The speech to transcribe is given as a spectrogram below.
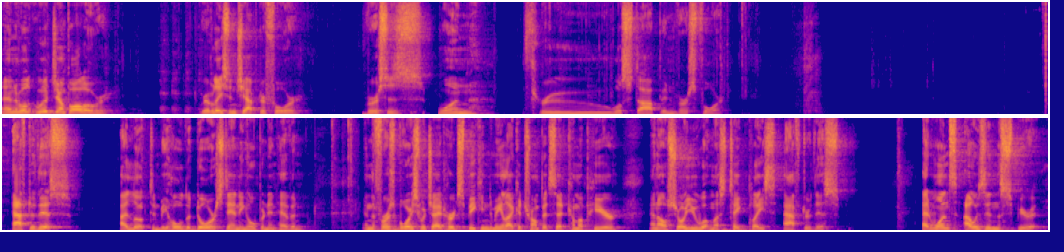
And we'll, we'll jump all over. Revelation chapter 4, verses 1 through, we'll stop in verse 4. After this, I looked, and behold, a door standing open in heaven. And the first voice which I had heard speaking to me like a trumpet said, Come up here, and I'll show you what must take place after this. At once I was in the Spirit.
